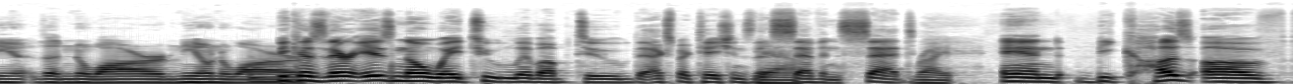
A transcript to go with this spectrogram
neo, the noir, neo noir. because there is no way to live up to the expectations that Yeah. Seven set. right, and because of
